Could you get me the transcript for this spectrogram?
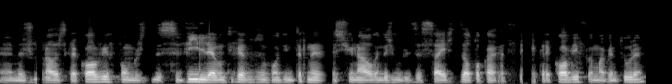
uh, nas jornadas de Cracóvia. Fomos de Sevilha, onde tivemos um ponto internacional em 2016, de autocarro até Cracóvia, foi uma aventura.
